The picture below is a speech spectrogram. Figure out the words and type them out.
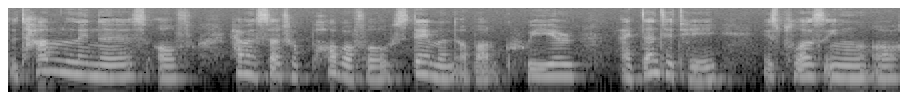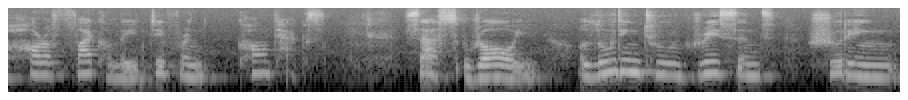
The timeliness of having such a powerful statement about queer identity is placed in a horrifically different context. Seth Roy, alluding to recent shooting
